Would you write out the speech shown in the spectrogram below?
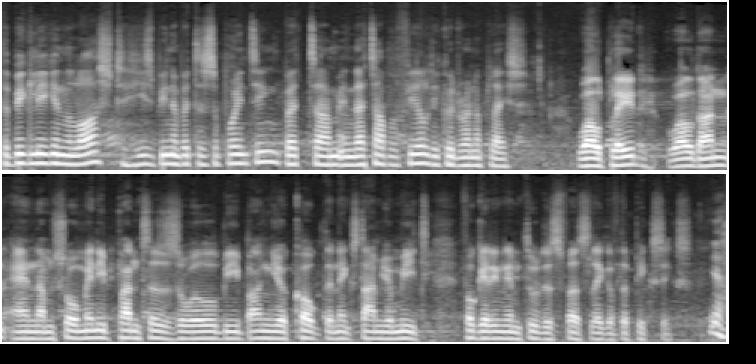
The big league in the last, he's been a bit disappointing, but um, in that type of field, he could run a place. Well played, well done, and I'm sure many punters will be banging your coke the next time you meet for getting them through this first leg of the pick six. Yeah,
